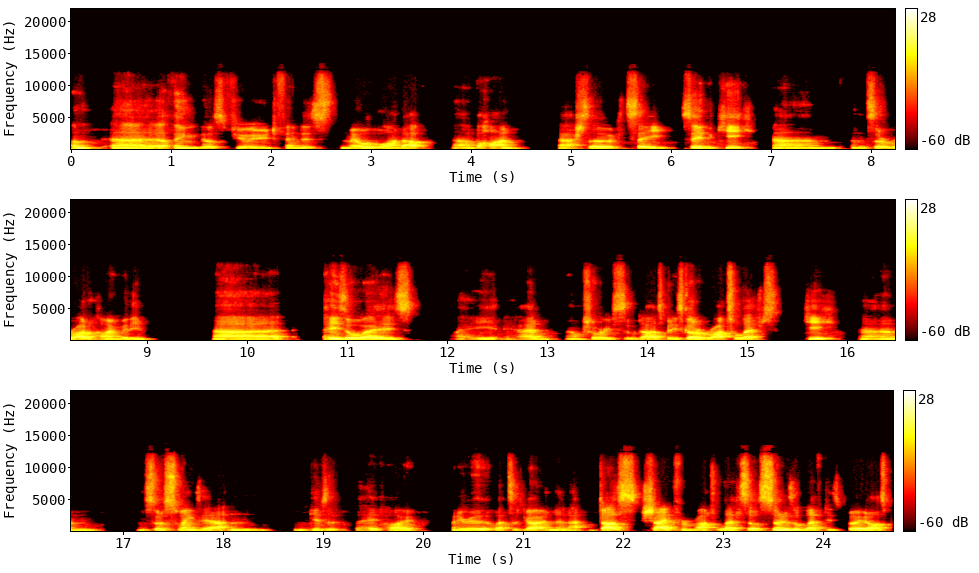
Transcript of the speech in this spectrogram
Um, uh, I think there was a few defenders Mill lined up uh, behind Ash so we could see see the kick um, and sort of ride it home with him. Uh, he's always he had I'm sure he still does, but he's got a right to left kick. Um, he sort of swings out and gives it the heave ho when he really lets it go, and it does shape from right to left. So as soon as it left his boot, I was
